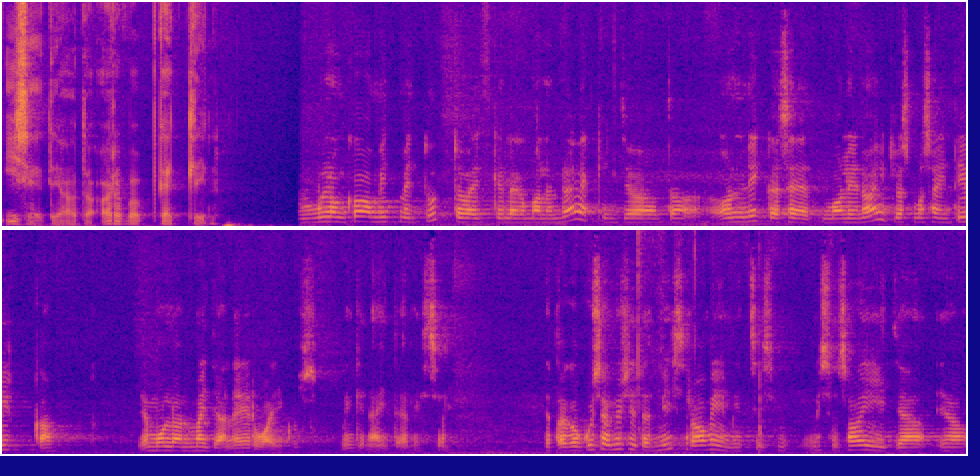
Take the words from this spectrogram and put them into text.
ise teada, arvab Kätlin. Mul on ka mitmeid tuttavaid, kellega ma olen rääkinud ja ta on ikka see, et ma olin haiglas, ma sain tilka. Ja mul on, ma ei tea, neeruhaigus, mingi näide lihtsalt et aga kui sa küsid, et mis ravimid siis, mis sa said ja, ja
